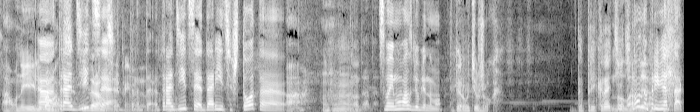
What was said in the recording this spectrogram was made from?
А, он ей А, любовался. традиция, Игрался, понимаю, тр- да. тр- традиция дарить что-то А, мгм. ну да, да. своему возлюбленному. Перу тюжок. Да прекратите. Ну. Ну, например, так.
